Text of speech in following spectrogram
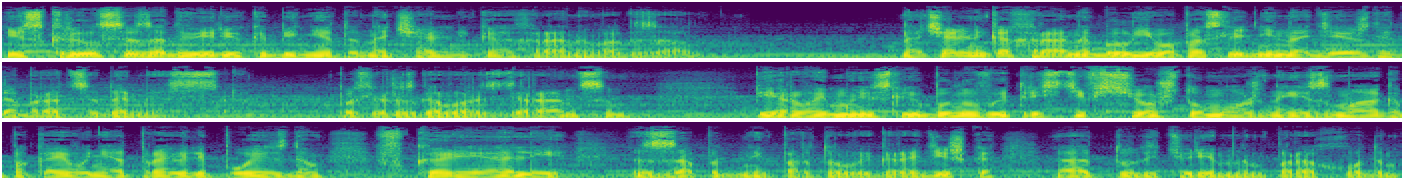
и скрылся за дверью кабинета начальника охраны вокзала. Начальник охраны был его последней надеждой добраться до Мессера. После разговора с Деранцем первой мыслью было вытрясти все, что можно из мага, пока его не отправили поездом в Кориали, западный портовый городишко, а оттуда тюремным пароходом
